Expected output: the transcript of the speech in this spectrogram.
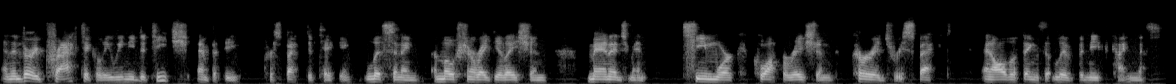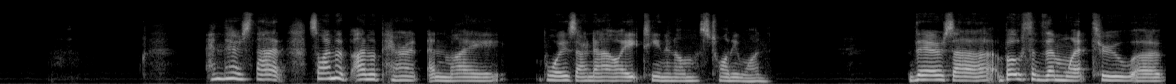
And then very practically, we need to teach empathy, perspective taking, listening, emotional regulation, management, teamwork, cooperation, courage, respect, and all the things that live beneath kindness and there's that. So i'm a i'm a parent and my boys are now 18 and almost 21 there's a both of them went through a,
